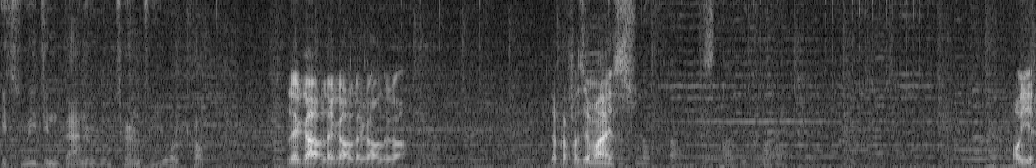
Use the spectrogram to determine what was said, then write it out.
its region banner will turn to your Legal, legal, legal, legal. Dá pra fazer mais. Olha.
